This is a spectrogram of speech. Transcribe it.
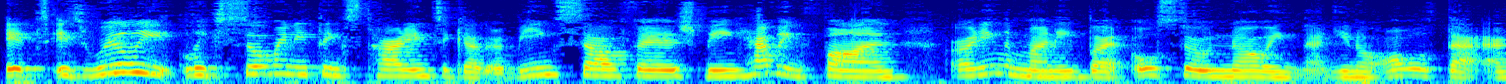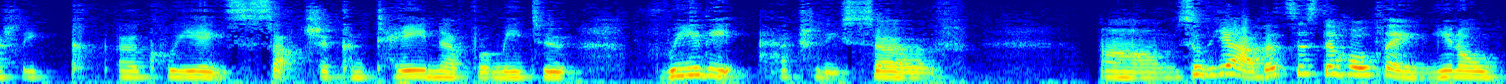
it's it's really like so many things tying together. Being selfish being having fun earning the money but also knowing that you know all of that actually uh, creates such a container for me to really actually serve. Um so yeah that's just the whole thing you know.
